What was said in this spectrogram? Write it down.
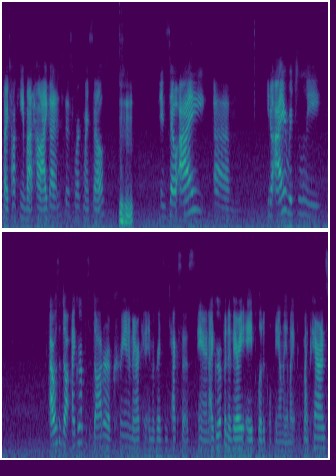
by talking about how I got into this work myself. Mm-hmm. And so I, um, you know, I originally I was a da- I grew up as a daughter of Korean American immigrants in Texas, and I grew up in a very apolitical family. My my parents,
